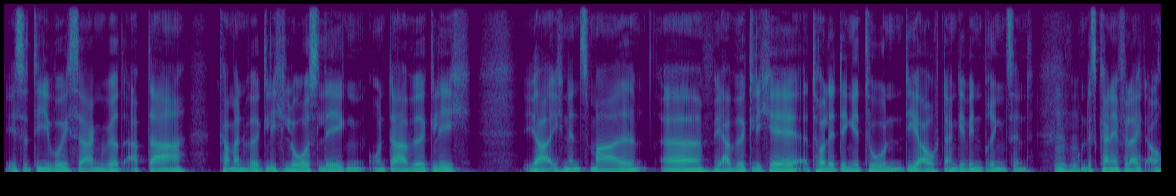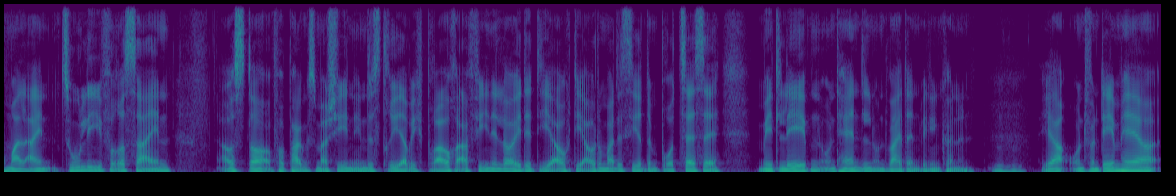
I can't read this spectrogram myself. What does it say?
ist so die, wo ich sagen würde, ab da kann man wirklich loslegen und da wirklich ja, ich nenne es mal, äh, ja, wirkliche tolle Dinge tun, die auch dann gewinnbringend sind. Und es kann ja vielleicht auch mal ein Zulieferer sein aus der Verpackungsmaschinenindustrie, aber ich brauche affine Leute, die auch die automatisierten Prozesse mit leben und handeln und weiterentwickeln können. Ja, und von dem her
